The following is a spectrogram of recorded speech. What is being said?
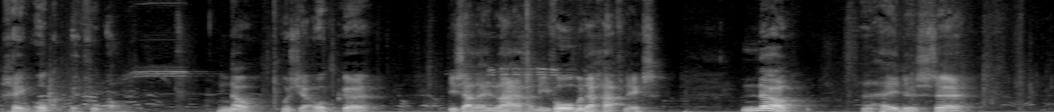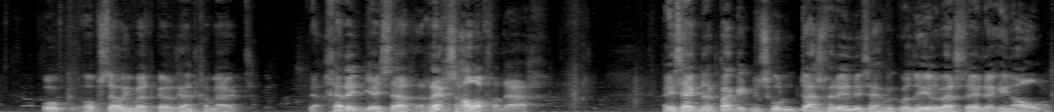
ging ook bij voetbal. Nou, moest je ook, eh, die zat in een lager niveau, maar dat gaf niks. Nou, hij dus eh, ook opstelling werd bekend gemaakt. Ja, Gerrit, jij staat rechtshalf vandaag. Hij zegt, dan pak ik de schoen tas weer in. Hij zegt, ik wil een hele wedstrijd. Hij ging half.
